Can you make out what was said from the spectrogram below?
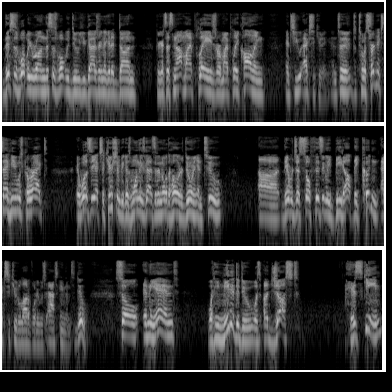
this is what we run, this is what we do, you guys are going to get it done because it's not my plays or my play calling, it's you executing. And to, to a certain extent, he was correct. It was the execution because one, these guys didn't know what the hell they were doing, and two, uh, they were just so physically beat up, they couldn't execute a lot of what he was asking them to do. So in the end, what he needed to do was adjust his scheme,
